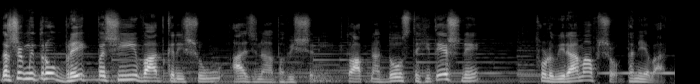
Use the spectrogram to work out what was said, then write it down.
દર્શક મિત્રો, બ્રેક પછી વાત કરીશું આજના ભવિષ્યની. તો આપના દોસ્ત હિતેશને થોડો વિરામ આપશો. ધન્યવાદ.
